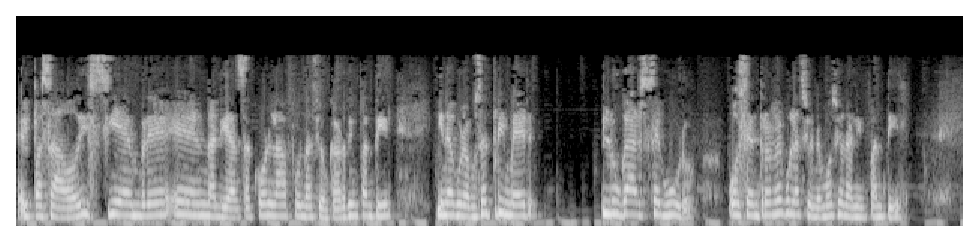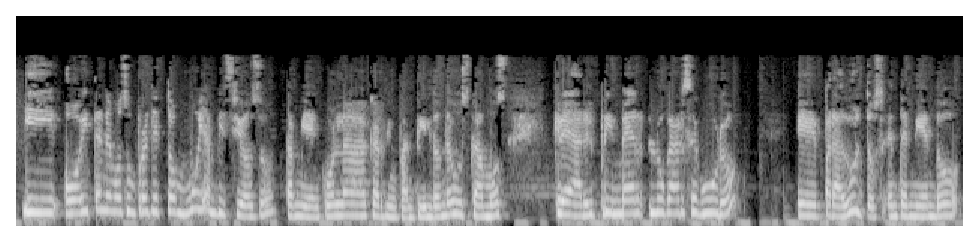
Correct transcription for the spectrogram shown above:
El pasado diciembre, en alianza con la Fundación Cardio Infantil, inauguramos el primer lugar seguro o centro de regulación emocional infantil. Y hoy tenemos un proyecto muy ambicioso también con la cardioinfantil donde buscamos crear el primer lugar seguro eh, para adultos, entendiendo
